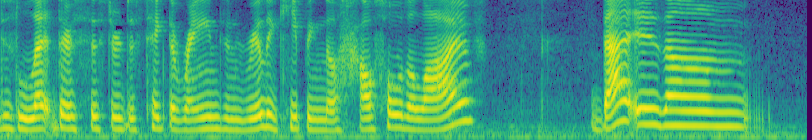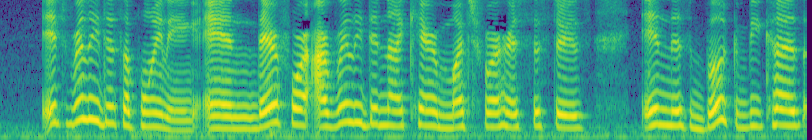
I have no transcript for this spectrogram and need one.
just let their sister just take the reins and really keeping the household alive that is um it's really disappointing and therefore I really did not care much for her sisters in this book because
